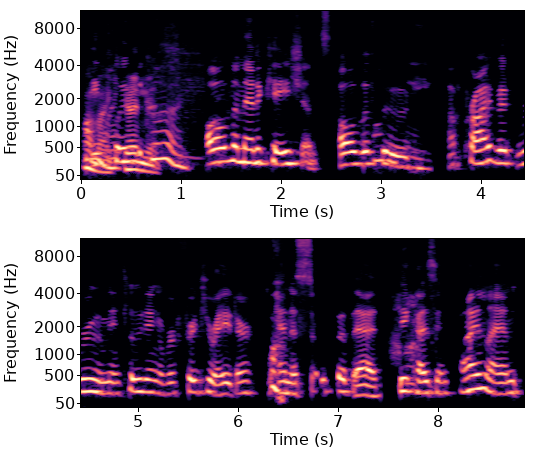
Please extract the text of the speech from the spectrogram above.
Oh my including goodness. All the medications, all the food, Holy- a private room, including a refrigerator Wow. and a sofa bed. Because in Thailand,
